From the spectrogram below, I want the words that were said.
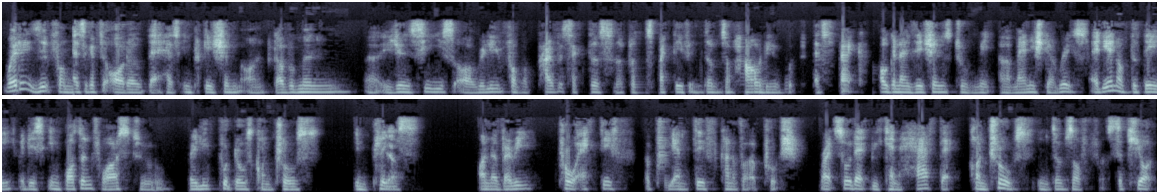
whether is it from executive order that has implication on government uh, agencies or really from a private sector's uh, perspective in terms of how they would expect organizations to make, uh, manage their risk. At the end of the day, it is important for us to really put those controls in place yeah. on a very proactive, a preemptive kind of approach, right? So that we can have that controls in terms of secured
